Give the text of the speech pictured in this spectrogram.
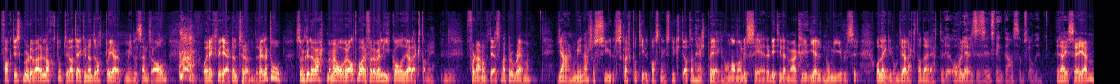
Faktisk burde det være lagt opp til at jeg kunne dratt på hjelpemiddelsentralen og rekvirert en trønder eller to som kunne vært med meg overalt bare for å vedlikeholde dialekta mi. For det er nok det som er problemet. Hjernen min er så sylskarp og tilpasningsdyktig at den helt på egen hånd analyserer de til enhver tid gjeldende omgivelser og legger om dialekta deretter. Det er overlevelsesinstinktet hans som slår inn. Reiser jeg hjem,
